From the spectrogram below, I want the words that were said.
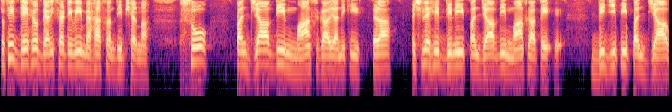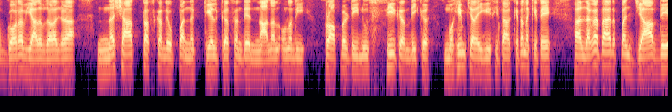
ਤੁਸੀਂ ਦੇਖ ਰਹੇ ਹੋ ਦੈਨਿਕ ਸਵੇਰਾ ਟੀਵੀ, ਮੈਂ ਹਾਂ ਸੰਦੀਪ ਸ਼ਰਮਾ। ਸੋ ਪੰਜਾਬ ਦੀ ਮਾਨਸਗਾ ਯਾਨੀ ਕਿ ਜਿਹੜਾ ਪਿਛਲੇ ਹੀ ਦਿਨੀ ਪੰਜਾਬ ਦੀ ਮਾਨਸਗਾ ਤੇ ਡੀਜੀਪੀ ਪੰਜਾਬ ਗੌਰਵ ਯਾਦਵ ਦੁਆਰਾ ਜਿਹੜਾ ਨਸ਼ਾ ਤਸਕਰਾਂ ਦੇ ਉੱਪਰ ਨਕੇਲ ਕਸਣ ਦੇ ਨਾਲ ਨਾਲ ਉਹਨਾਂ ਦੀ ਪ੍ਰਾਪਰਟੀ ਨੂੰ ਸੀਲ ਕਰਨ ਦੀ ਇੱਕ ਮੁਹਿੰਮ ਚਲਾਈ ਗਈ ਸੀ ਤਾਂ ਕਿਤੇ ਨਾ ਕਿਤੇ ਲਗਾਤਾਰ ਪੰਜਾਬ ਦੇ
